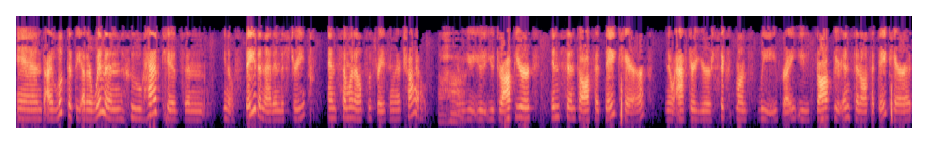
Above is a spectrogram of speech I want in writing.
And I looked at the other women who had kids and, you know, stayed in that industry and someone else was raising their child. Uh-huh. You, know, you, you, you drop your infant off at daycare, you know, after your six months leave, right? You drop your infant off at daycare at,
